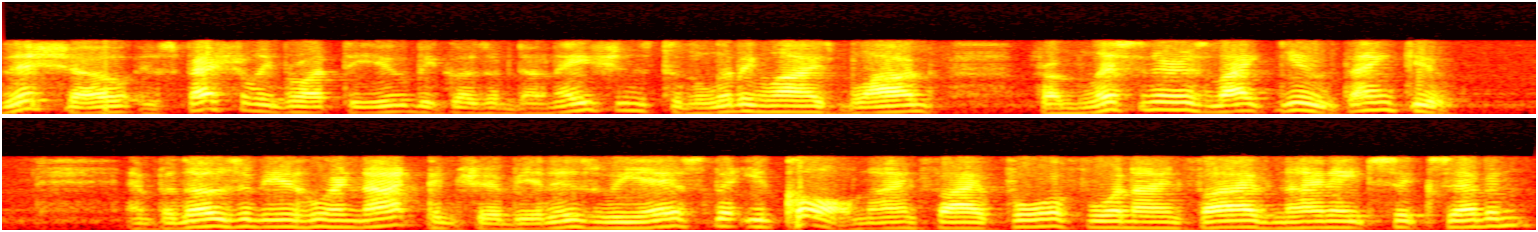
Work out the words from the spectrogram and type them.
this show is specially brought to you because of donations to the Living Lies blog from listeners like you. Thank you. And for those of you who are not contributors, we ask that you call 954 495 9867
